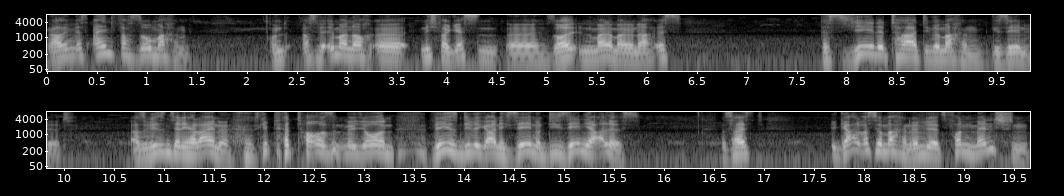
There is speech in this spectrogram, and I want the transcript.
Aber wenn wir es einfach so machen und was wir immer noch äh, nicht vergessen äh, sollten, meiner Meinung nach, ist, dass jede Tat, die wir machen, gesehen wird. Also wir sind ja nicht alleine. Es gibt ja tausend Millionen Wesen, die wir gar nicht sehen und die sehen ja alles. Das heißt, egal was wir machen, wenn wir jetzt von Menschen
